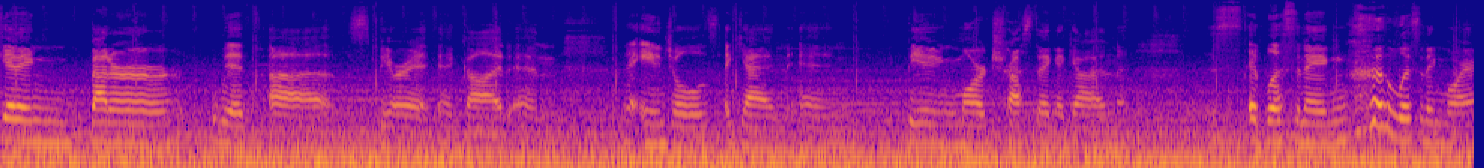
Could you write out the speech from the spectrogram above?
getting better with uh, spirit and God and the angels again, and being more trusting again and listening listening more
